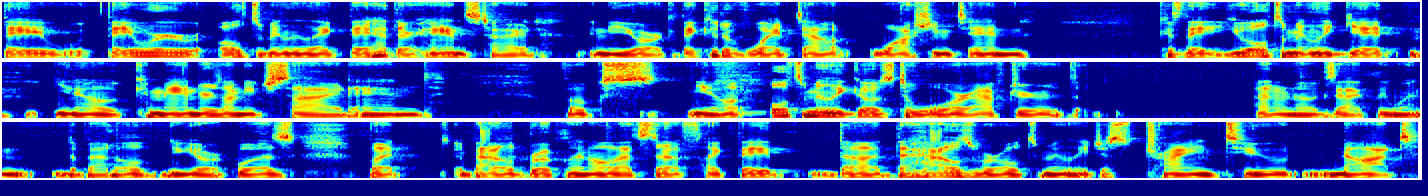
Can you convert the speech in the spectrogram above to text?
They they were ultimately like they had their hands tied in New York. They could have wiped out Washington because they you ultimately get you know commanders on each side and folks you know ultimately goes to war after the, I don't know exactly when the Battle of New York was, but Battle of Brooklyn, all that stuff. Like they the the Howes were ultimately just trying to not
